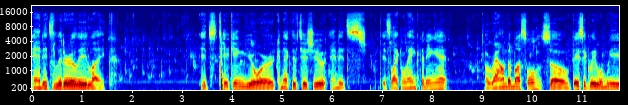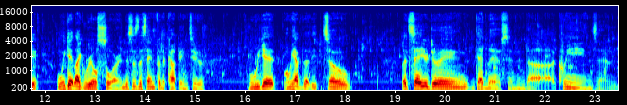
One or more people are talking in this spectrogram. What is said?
and it's literally like it's taking your connective tissue and it's it's like lengthening it around a muscle. So basically, when we when we get like real sore, and this is the same for the cupping too. When we get when we have the, the so let's say you're doing deadlifts and uh, cleans and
